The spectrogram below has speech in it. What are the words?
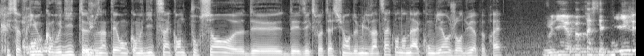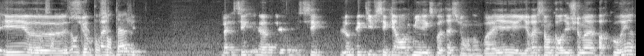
Christophe Rioux, quand vous dites, je vous interromps, quand vous dites 50% des, des exploitations en 2025, on en est à combien aujourd'hui à peu près? Je vous dis à peu près 7000 et euh, sur quel pourcentage? Ben, euh, L'objectif, c'est 40 000 exploitations. Donc, vous voyez, il reste encore du chemin à parcourir,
